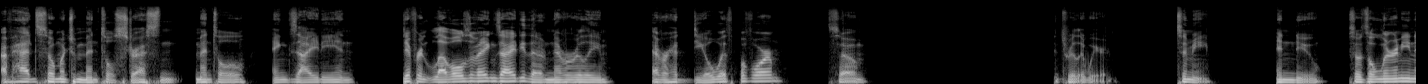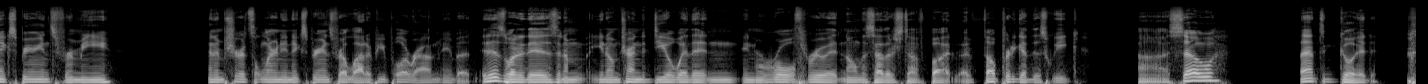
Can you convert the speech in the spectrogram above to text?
I've had so much mental stress and mental anxiety and different levels of anxiety that I've never really ever had to deal with before. So it's really weird to me and new. So it's a learning experience for me. And I'm sure it's a learning experience for a lot of people around me, but it is what it is. And I'm, you know, I'm trying to deal with it and, and roll through it and all this other stuff. But I felt pretty good this week. Uh, so that's good. I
